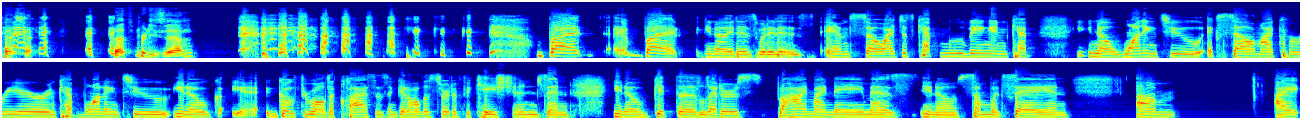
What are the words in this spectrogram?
that's pretty zen. but but you know it is what it is. And so i just kept moving and kept you know wanting to excel my career and kept wanting to you know go through all the classes and get all the certifications and you know get the letters behind my name as you know some would say. And um i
